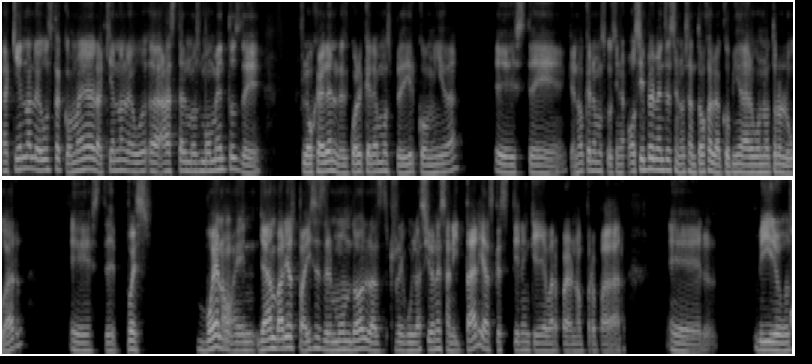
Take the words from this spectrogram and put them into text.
a quién no le gusta comer, a quién no le gusta, hasta en los momentos de flojera en el cual queremos pedir comida, este, que no queremos cocinar, o simplemente se nos antoja la comida de algún otro lugar, este, pues bueno, en, ya en varios países del mundo las regulaciones sanitarias que se tienen que llevar para no propagar el virus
